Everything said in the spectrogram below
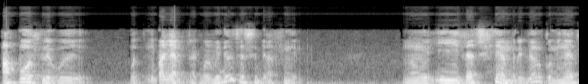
а после вы, вот непонятно, как вы ведете себя с ним, ну и зачем ребенку менять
